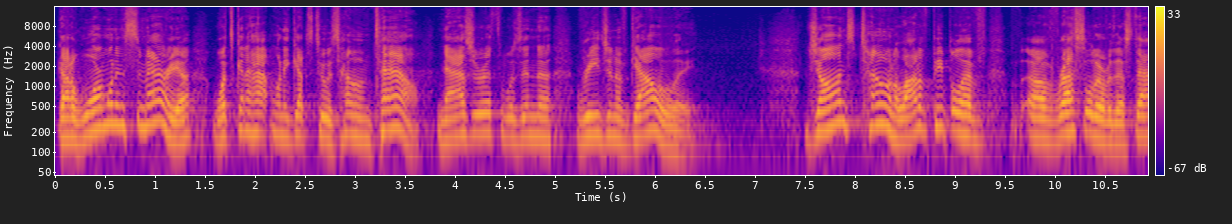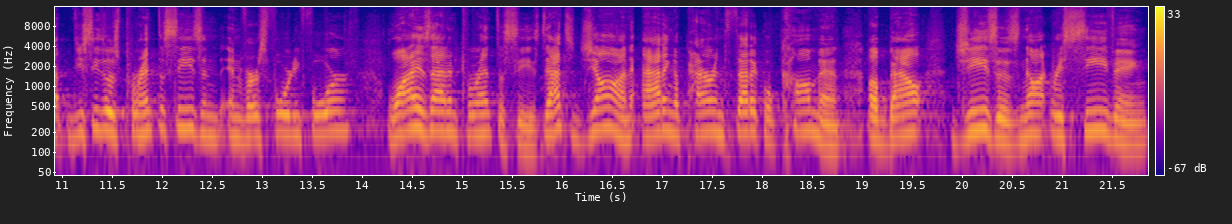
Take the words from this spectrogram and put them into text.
Got a warm one in Samaria. What's going to happen when he gets to his hometown? Nazareth was in the region of Galilee. John's tone, a lot of people have uh, wrestled over this. That, you see those parentheses in, in verse 44? Why is that in parentheses? That's John adding a parenthetical comment about Jesus not receiving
